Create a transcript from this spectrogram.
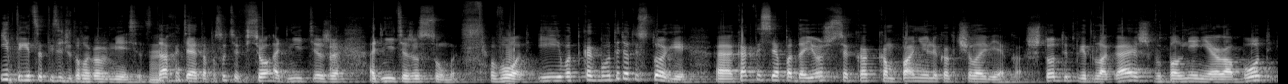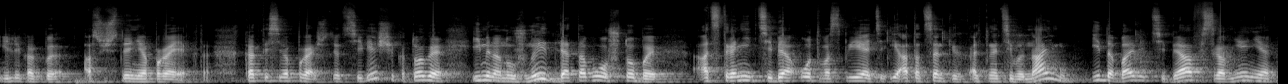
и 30 тысяч долларов в месяц. Mm. Да? Хотя это, по сути, все одни и те же, одни и те же суммы. Вот. И вот как бы вот эти вот истории, э, как ты себя подаешься как компания, компанию или как человека, что ты предлагаешь, выполнение работ или как бы осуществление проекта, как ты себя проявишь. Это все вещи, которые именно нужны для того, чтобы отстранить тебя от восприятия и от оценки альтернативы найму и добавить тебя в сравнение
